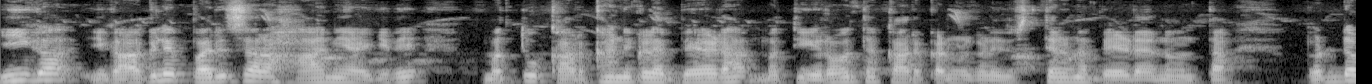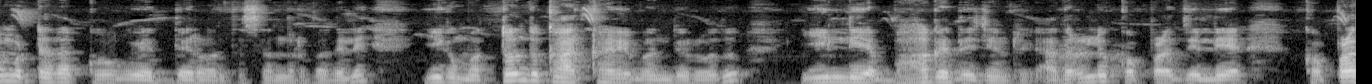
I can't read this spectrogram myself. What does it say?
ಈಗ ಈಗಾಗಲೇ ಪರಿಸರ ಹಾನಿಯಾಗಿದೆ ಮತ್ತು ಕಾರ್ಖಾನೆಗಳೇ ಬೇಡ ಮತ್ತು ಇರುವಂಥ ಕಾರ್ಖಾನೆಗಳ ವಿಸ್ತರಣೆ ಬೇಡ ಅನ್ನುವಂಥ ದೊಡ್ಡ ಮಟ್ಟದ ಕೂಗು ಎದ್ದಿರುವಂಥ ಸಂದರ್ಭದಲ್ಲಿ ಈಗ ಮತ್ತೊಂದು ಕಾರ್ಖಾನೆ ಬಂದಿರುವುದು ಇಲ್ಲಿಯ ಭಾಗದ ಜನರಿಗೆ ಅದರಲ್ಲೂ ಕೊಪ್ಪಳ ಜಿಲ್ಲೆಯ ಕೊಪ್ಪಳ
